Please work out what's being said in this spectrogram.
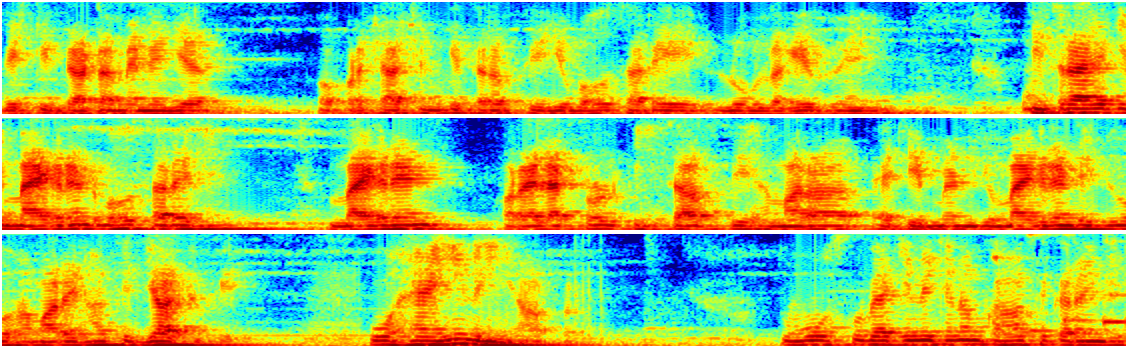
डिस्ट्रिक्ट डाटा मैनेजर और प्रशासन की तरफ़ से जो बहुत सारे लोग लगे हुए हैं। तीसरा है कि माइग्रेंट बहुत सारे हैं। माइग्रेंट और इलेक्ट्रल के हिसाब से हमारा अचीवमेंट जो माइग्रेंट जो हमारे यहाँ से जा चुके वो हैं ही नहीं यहाँ पर। तो वो उसको वैक्सीनेशन हम कहाँ से करेंगे?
